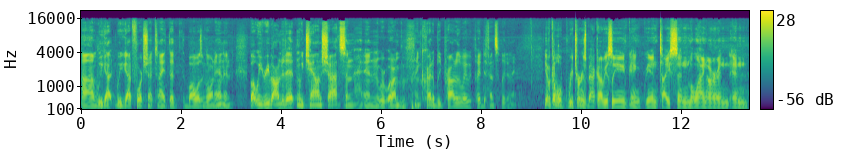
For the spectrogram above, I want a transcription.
Um, we got we got fortunate tonight that the ball wasn't going in, and but we rebounded it and we challenged shots, and and we're, I'm incredibly proud of the way we played defensively tonight. you have a couple of returners back, obviously, in, in, in Tice and Malinar and and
